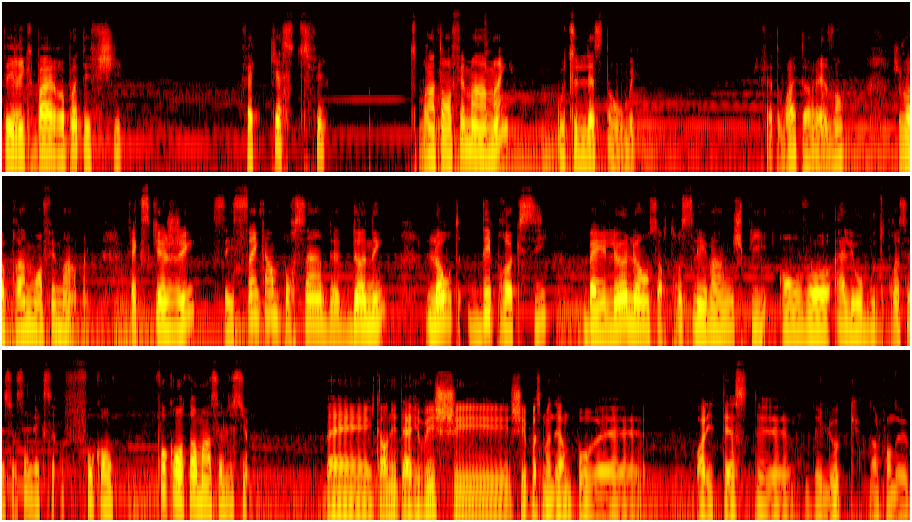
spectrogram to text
tu récupéreras pas tes fichiers. Fait qu'est-ce que tu fais? Tu prends ton film en main, ou tu le laisses tomber? J'ai fait, ouais, t'as raison. Je vais prendre mon film en main. Fait que ce que j'ai, c'est 50% de données, l'autre des proxys. Ben là, là, on se retrousse les manches, puis on va aller au bout du processus avec ça. Faut qu'on faut qu'on tombe en solution. Ben, quand on est arrivé chez, chez Postmoderne pour euh, faire les tests de, de, look, dans le fond, de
